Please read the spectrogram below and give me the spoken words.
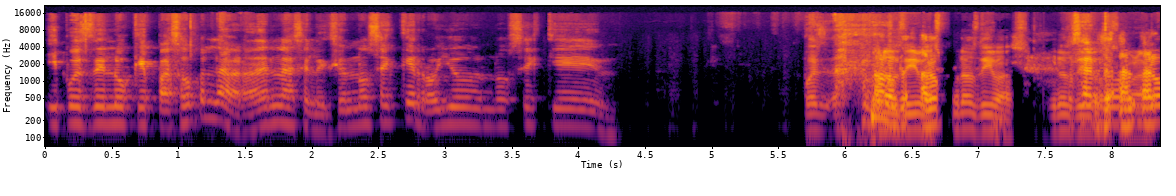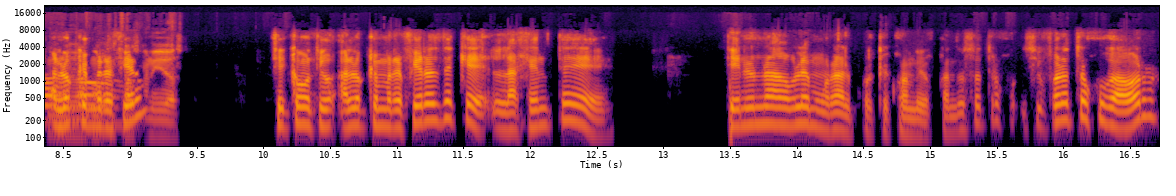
y pues de lo que pasó, pues la verdad en la selección, no sé qué rollo, no sé qué... Pues No, a divas, lo- puras divas, puras O sea, divas no, para- no, para lo que me refiero-. Sí, como te digo, a lo que me refiero es de que la gente tiene una doble moral, porque cuando, cuando es otro, si fuera otro jugador,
